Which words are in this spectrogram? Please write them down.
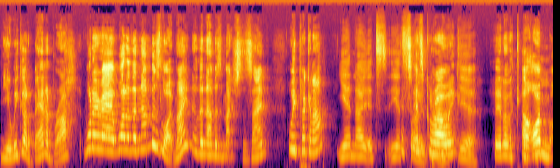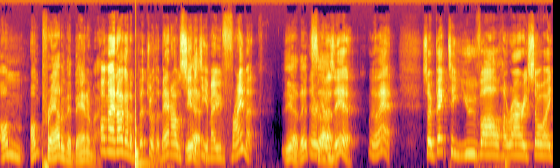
yeah, we got a banner, bruh. What are our, what are the numbers like, mate? Are the numbers much the same? Are we picking up? Yeah, no, it's yeah, it's, It's, it's growing. Yeah, Another couple. Oh, I'm I'm I'm proud of the banner, mate. oh, man, I got a picture of the banner. I'll send Yeah. it to you. Maybe frame it. yeah, that's There it uh, goes. There. Look at that. So back to Yuval Harari. So I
